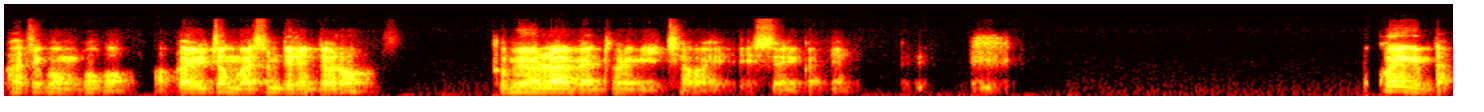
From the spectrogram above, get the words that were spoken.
가지고 온 거고, 아까 일정 말씀드린 대로 금요일 날 멘토링 2차가 있으니까요. 그 얘기입니다.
